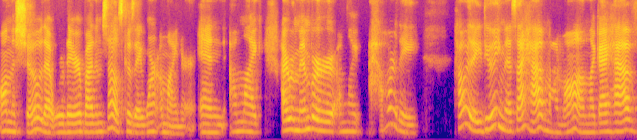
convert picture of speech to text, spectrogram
on the show that were there by themselves because they weren't a minor. And I'm like, I remember, I'm like, how are they? How are they doing this? I have my mom. Like, I have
